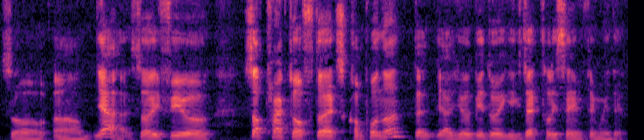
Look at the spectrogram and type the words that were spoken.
So um, yeah, so if you subtract off the x component, then yeah, you'll be doing exactly the same thing with it.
